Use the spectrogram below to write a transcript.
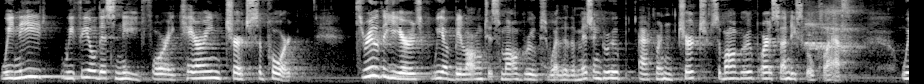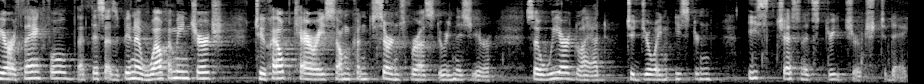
We need, we feel this need for a caring church support through the years, we have belonged to small groups, whether the mission group, Akron church small group, or a Sunday school class. We are thankful that this has been a welcoming church to help carry some concerns for us during this year. So we are glad to join Eastern East Chestnut Street Church today.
